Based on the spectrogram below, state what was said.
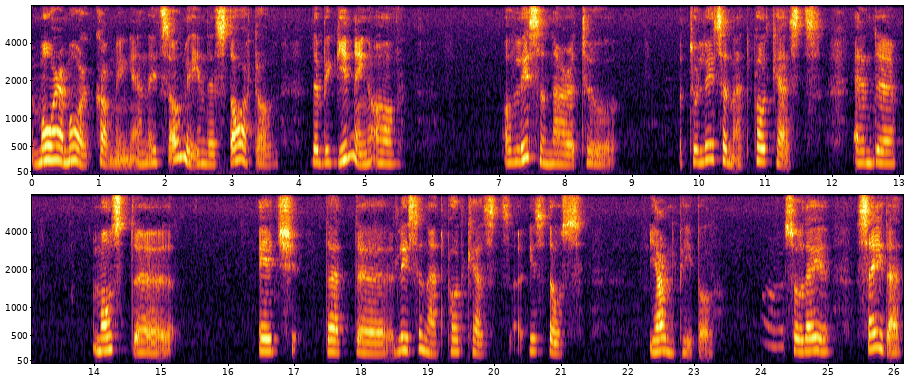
more and more coming and it's only in the start of the beginning of of listener to to listen at podcasts. And uh, most uh, age that uh, listen at podcasts is those young people. So they say that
